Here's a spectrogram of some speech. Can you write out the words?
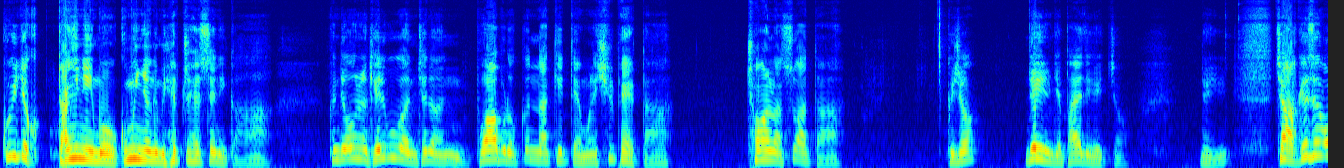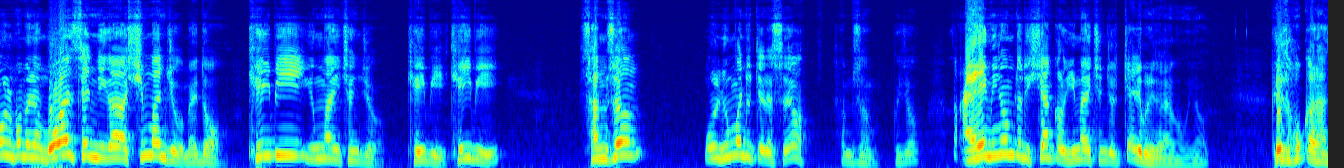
그 이제 당연히 뭐 국민연금이 협조했으니까. 근데 오늘 결국은 저는 보합으로 끝났기 때문에 실패했다. 총알만 쏘았다. 그죠? 내일 이제 봐야 되겠죠. 내일. 자, 그래서 오늘 보면은 모한 스탠리가 10만 주 매도, KB 6만 2천 주, KB, KB, 삼성 오늘 6만 주 때렸어요. 삼성. 그죠? IM 이놈들이 시장가로 2만 2천 주를 때려버리더라고. 그죠? 그래서 호가를 한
